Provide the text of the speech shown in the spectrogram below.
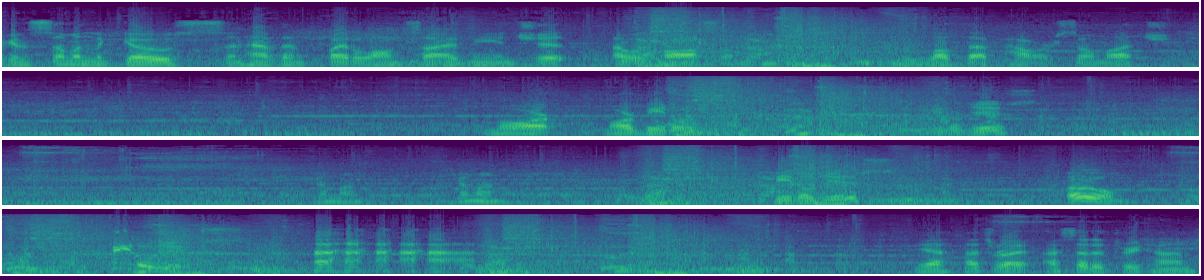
Can summon the ghosts and have them fight alongside me and shit. That was awesome. I love that power so much. More, more beetles. Beetlejuice. Come on. Come on. Beetlejuice. Boom. Beetlejuice. yeah, that's right. I said it three times.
